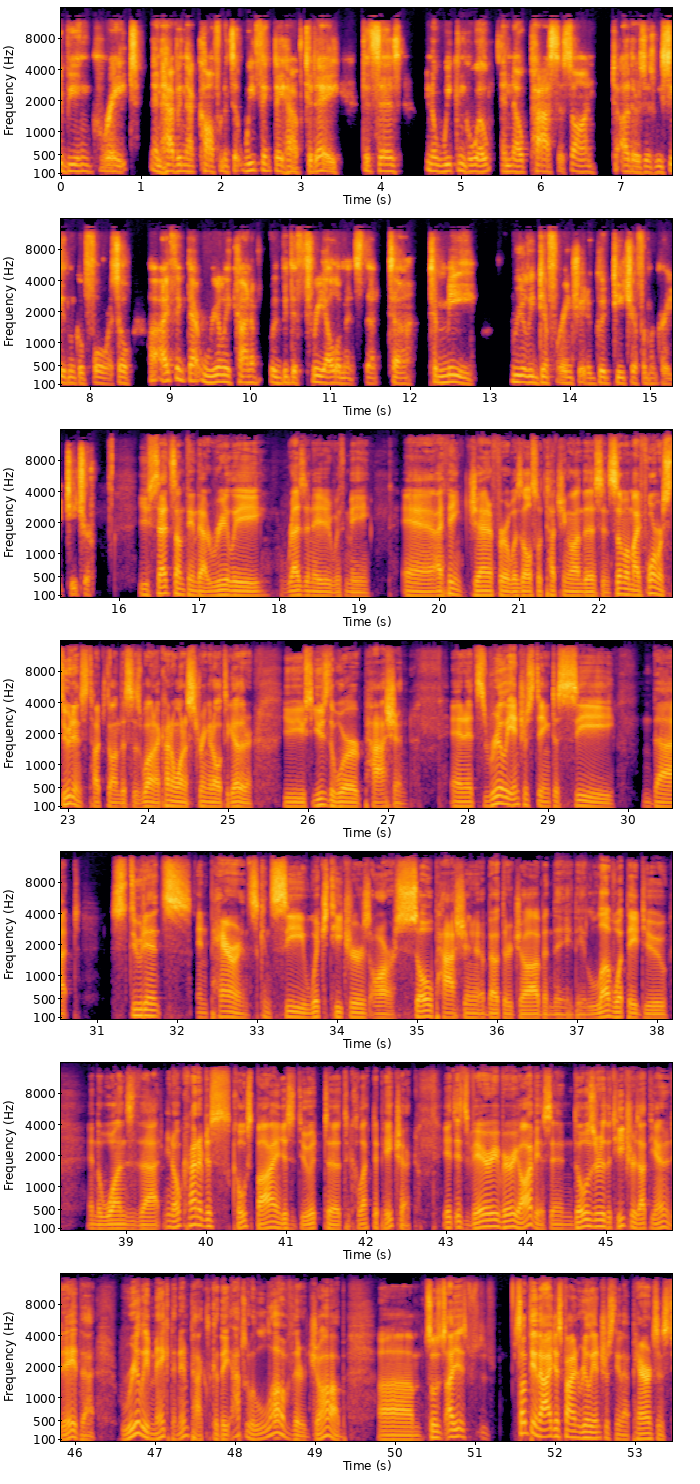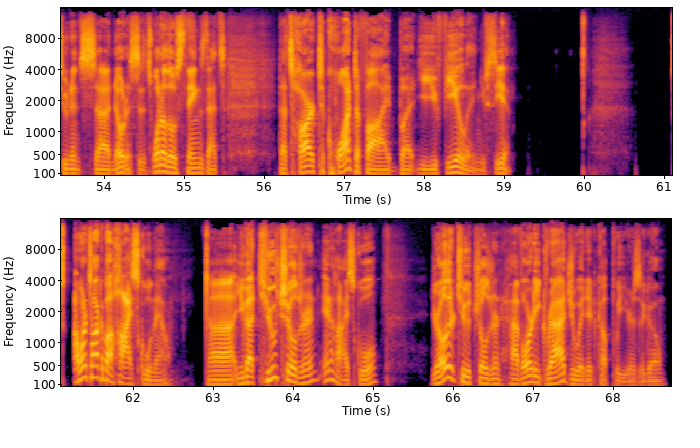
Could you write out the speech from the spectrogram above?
to being great and having that confidence that we think they have today that says, you know, we can go out and now pass this on to others as we see them go forward. So I think that really kind of would be the three elements that, uh, to me, really differentiate a good teacher from a great teacher. You said something that really resonated with me. And I think Jennifer was also touching on this, and some of my former students touched on this as well. And I kind of want to string it all together. You use the word passion. And it's really interesting to see that students and parents can see which teachers are so passionate about their job and they, they love what they do and the ones that you know kind of just coast by and just do it to, to collect a paycheck. It, it's very very obvious. And those are the teachers at the end of the day that really make an impact because they absolutely love their job. Um, so I, something that i just find really interesting that parents and students uh, notice. It's one of those things that's that's hard to quantify but you feel it and you see it I want to talk about high school now. Uh, you got two children in high school. Your other two children have already graduated a couple years ago.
